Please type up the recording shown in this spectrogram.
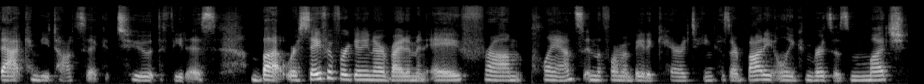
that can be toxic to the fetus. But we're safe if we're getting our vitamin A from plants in the form of beta carotene because our body only converts as much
